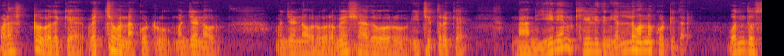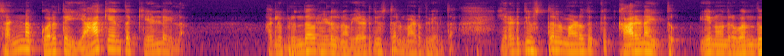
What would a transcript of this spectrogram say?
ಭಾಳಷ್ಟು ಅದಕ್ಕೆ ವೆಚ್ಚವನ್ನು ಕೊಟ್ಟರು ಮಂಜಣ್ಣವರು. ಮಂಜಣ್ಣವರು, ರಮೇಶ್ ಯಾದವ್ ಅವರು ಈ ಚಿತ್ರಕ್ಕೆ ನಾನು ಏನೇನು ಕೇಳಿದ್ದೀನಿ ಎಲ್ಲವನ್ನೂ ಕೊಟ್ಟಿದ್ದಾರೆ. ಒಂದು ಸಣ್ಣ ಕೊರತೆ ಯಾಕೆ ಅಂತ ಕೇಳಲೇ ಇಲ್ಲ. ಆಗಲೇ ಬೃಂದಾವ್ರು ಹೇಳಿದ್ರು, ನಾವು ಎರಡು ದಿವಸದಲ್ಲಿ ಮಾಡಿದ್ವಿ ಅಂತ. ಎರಡು ದಿವಸದಲ್ಲಿ ಮಾಡೋದಕ್ಕೆ ಕಾರಣ ಇತ್ತು. ಏನು ಅಂದರೆ ಒಂದು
